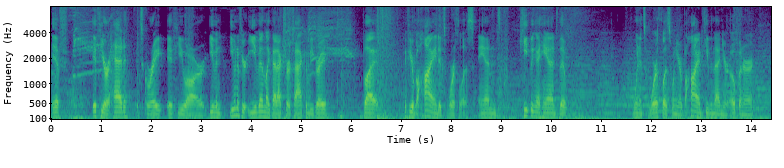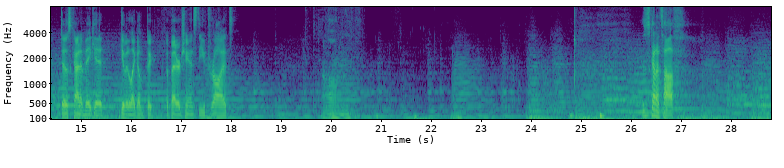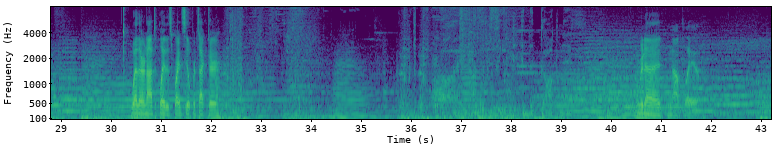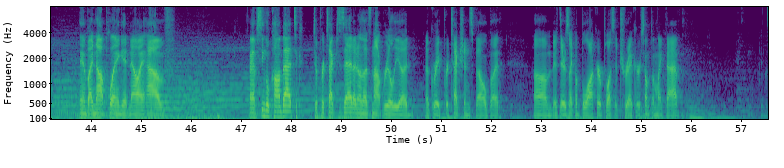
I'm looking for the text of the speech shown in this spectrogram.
If if you're ahead, it's great. If you are even even if you're even, like that extra attack can be great. But if you're behind, it's worthless. And keeping a hand that when it's worthless when you're behind, keeping that in your opener does kind of make it give it like a big a better chance that you draw it. This is kind of tough. Whether or not to play this Bright Steel Protector. I'm gonna not play it. And by not playing it, now I have I have single combat to, to protect Zed. I know that's not really a, a great protection spell, but um, if there's like a blocker plus a trick or something like that.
